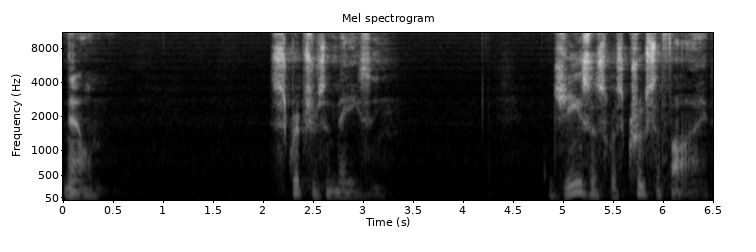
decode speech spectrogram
Now, Scripture's amazing. Jesus was crucified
